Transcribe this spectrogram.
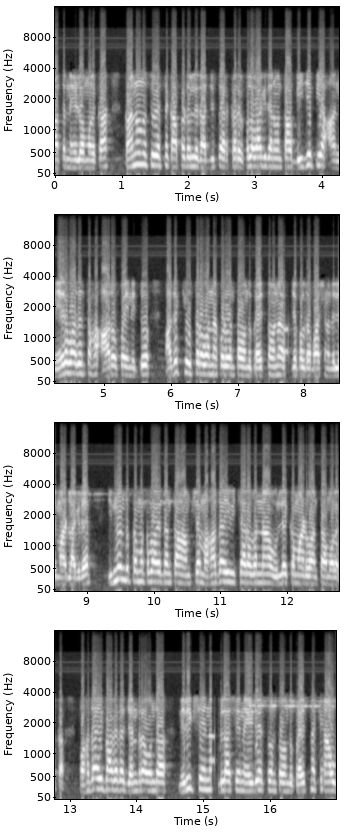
ಮಾತನ್ನು ಹೇಳುವ ಮೂಲಕ ಕಾನೂನು ಸುವ್ಯವಸ್ಥೆ ಕಾಪಾಡುವಲ್ಲಿ ರಾಜ್ಯ ಸರ್ಕಾರ ವಿಫಲವಾಗಿದೆ ಅನ್ನುವಂತಹ ಬಿಜೆಪಿಯ ನೇರವಾದಂತಹ ಆರೋಪ ಏನಿತ್ತು, ಅದಕ್ಕೆ ಉತ್ತರವನ್ನ ಕೊಡುವಂತಹ ಒಂದು ಪ್ರಯತ್ನವನ್ನ ರಾಜ್ಯಪಾಲರ ಭಾಷಣದಲ್ಲಿ ಮಾಡಲಾಗಿದೆ. ಇನ್ನೊಂದು ಪ್ರಮುಖವಾದಂತಹ ಅಂಶ, ಮಹದಾಯಿ ವಿಚಾರವನ್ನ ಉಲ್ಲೇಖ ಮಾಡುವಂತಹ ಮೂಲಕ. ಮಹದಾಯಿ ಭಾಗದ ಜನರ ಒಂದು ನಿರೀಕ್ಷೆಯನ್ನ, ಅಭಿಲಾಷೆಯನ್ನ ಈಡೇರಿಸುವಂತಹ ಒಂದು ಪ್ರಯತ್ನಕ್ಕೆ ನಾವು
